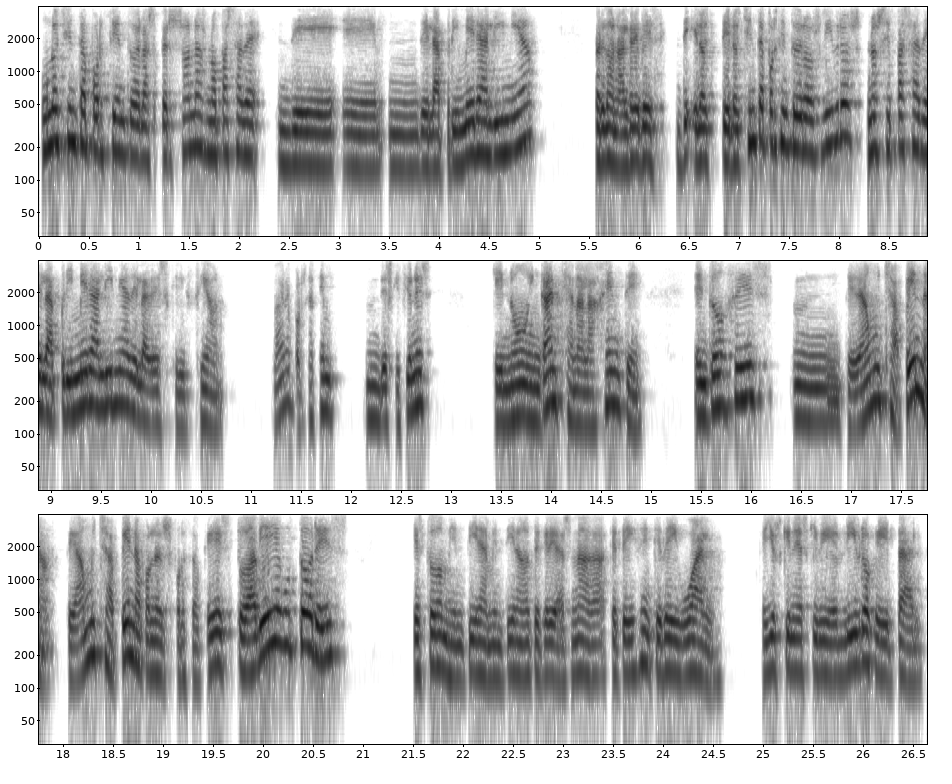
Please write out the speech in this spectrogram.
un 80% de las personas no pasa de, eh, de, la primera línea, perdón, al revés, del 80% de los libros no se pasa de la primera línea de la descripción, ¿vale? Porque se hacen descripciones que no enganchan a la gente. Entonces, mm, te da mucha pena, te da mucha pena con el esfuerzo que es. Todavía hay autores es todo mentira, mentira, no te creas nada, que te dicen que da igual, que ellos quieren escribir el libro, que tal,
